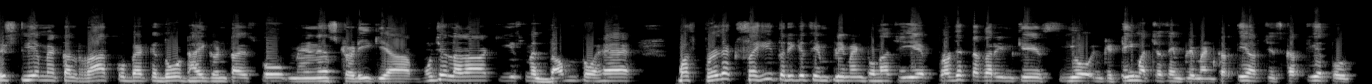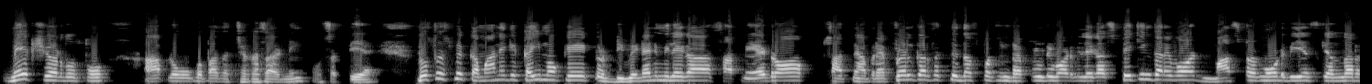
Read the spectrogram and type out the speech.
इसलिए मैं कल रात को बैठ के दो ढाई घंटा इसको मैंने स्टडी किया। मुझे लगा कि इसमें दम तो है बस प्रोजेक्ट सही तरीके से इंप्लीमेंट होना चाहिए। प्रोजेक्ट अगर इनके सीईओ इनकी टीम अच्छे से इंप्लीमेंट करती है हर चीज़ करती है तो मेक श्योर sure, दोस्तों आप लोगों के पास अच्छा खासा अर्निंग हो सकती है। दोस्तों इसमें कमाने के कई मौके तो डिविडेंड मिलेगा साथ में एयर ड्रॉप साथ में आप रेफरल कर सकते हैं दस परसेंट रेफरल रिवॉर्ड मिलेगा। स्टेकिंग का रिवॉर्ड मास्टर मोड भी है इसके अंदर।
